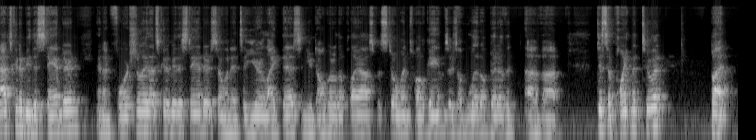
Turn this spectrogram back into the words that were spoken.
that's going to be the standard. And unfortunately, that's going to be the standard. So when it's a year like this and you don't go to the playoffs but still win 12 games, there's a little bit of a, of a disappointment to it. But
